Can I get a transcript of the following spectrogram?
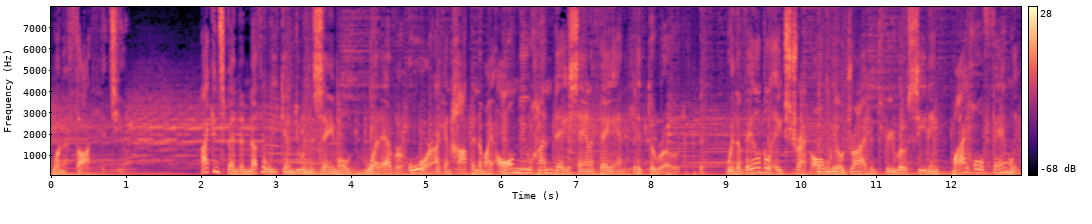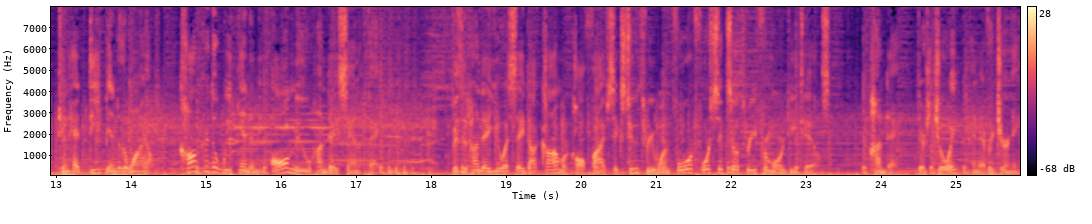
when a thought hits you. I can spend another weekend doing the same old whatever, or I can hop into my all-new Hyundai Santa Fe and hit the road. With available H-Track all-wheel drive and three-row seating, my whole family can head deep into the wild Conquer the weekend in the all-new Hyundai Santa Fe. Visit HyundaiUSA.com or call 562 for more details. Hyundai, there's joy in every journey.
